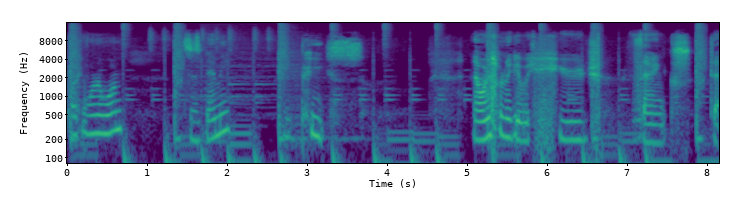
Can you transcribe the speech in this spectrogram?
Biking 101. This is Demi, peace. Now, I just want to give a huge thanks to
